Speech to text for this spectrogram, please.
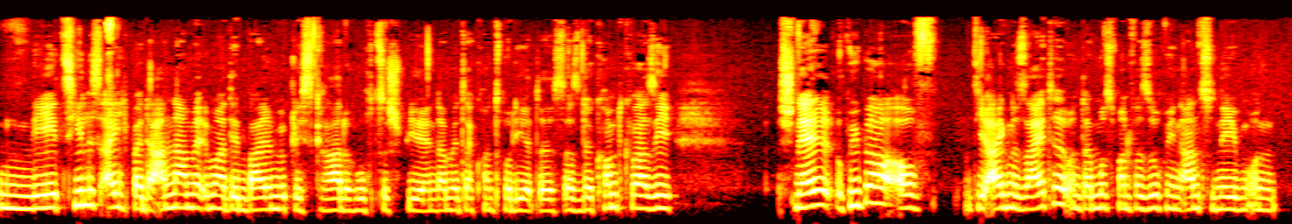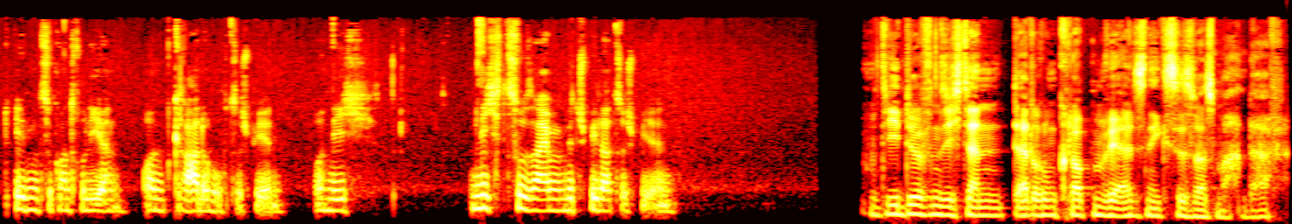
Nee, Ziel ist eigentlich bei der Annahme immer, den Ball möglichst gerade hochzuspielen, damit er kontrolliert ist. Also der kommt quasi schnell rüber auf die eigene Seite und dann muss man versuchen, ihn anzunehmen und eben zu kontrollieren und gerade hochzuspielen und nicht, nicht zu seinem Mitspieler zu spielen. Und die dürfen sich dann darum kloppen, wer als nächstes was machen darf.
